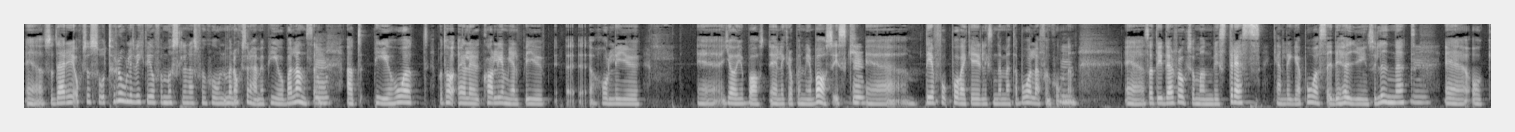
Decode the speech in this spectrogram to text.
Eh, så där är det också så otroligt viktigt för musklernas funktion, men också det här med pH-balansen. Mm. Att pH, eller kalium hjälper ju, eh, håller ju, eh, gör ju bas, eller kroppen mer basisk. Mm. Eh, det påverkar ju liksom den metabola funktionen. Mm. Eh, så att det är därför också man vid stress kan lägga på sig, det höjer ju insulinet mm. Eh, och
